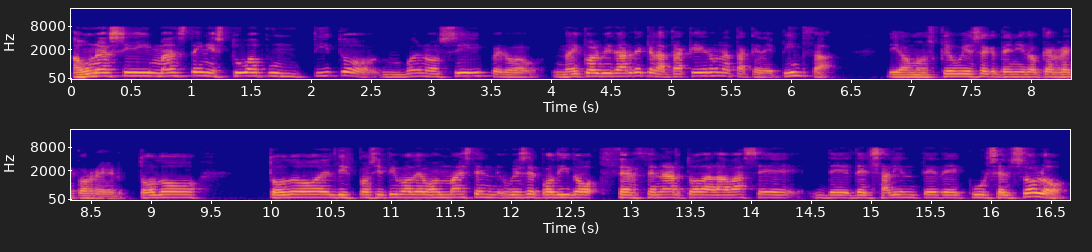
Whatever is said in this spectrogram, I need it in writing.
Aún así, Manstein estuvo a puntito. Bueno, sí, pero no hay que olvidar de que el ataque era un ataque de pinza. Digamos, que hubiese tenido que recorrer todo, todo el dispositivo de von Manstein hubiese podido cercenar toda la base del saliente de Kursk el solo.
